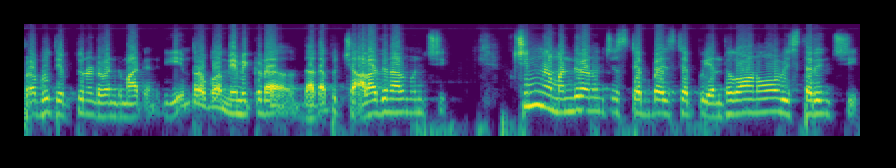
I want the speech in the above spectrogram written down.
ప్రభు చెప్తున్నటువంటి మాట ఏంటి? ఏం ప్రభు మేము ఇక్కడ దాదాపు చాలా దినాల నుంచి చిన్న మందిరం నుంచి స్టెప్ బై స్టెప్ ఎంతగానో విస్తరించి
